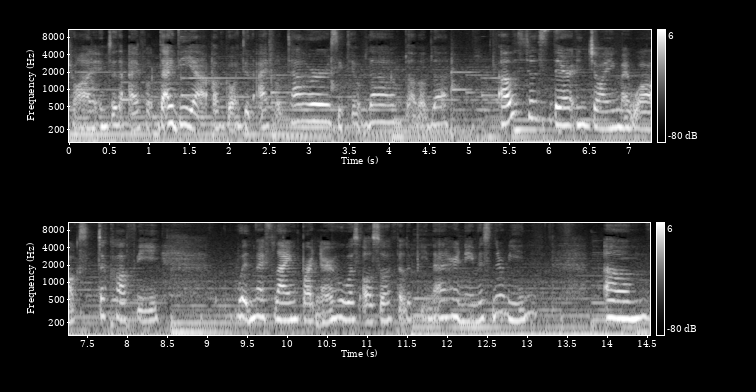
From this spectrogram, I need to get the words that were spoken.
drawn into the Eiffel, the idea of going to the Eiffel Tower, City of Love, blah blah blah. I was just there enjoying my walks, the coffee, with my flying partner who was also a Filipina. Her name is Noreen. Um,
